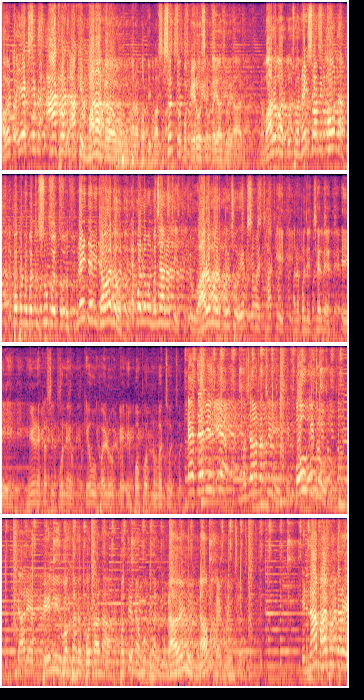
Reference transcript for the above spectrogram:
હવે તો એકસો ને આઠ વખત આખી માળા કરાવું હું મારા પતિ પાસે. સંકલ્પ કર્યો છે કયા જોઈએ આજ વારંવાર પૂછવા, નહીં સ્વામી, કહો ને. એ પોપટનું બધું શું બોલતું હતું? નહીં દેવી, જવા દો. એ બોલવામાં મજા નથી. વારંવાર પૂછ્યું, એક સમય થાકી અને પછી છેલ્લે એ હિરણે કશિપુને કેવું પડ્યું કે એ પોપટનું બચ્યું એ દેવી મજા નથી. બહુ કીધું. ત્યારે પહેલી વખત પોતાના પતિના મુખ નારાયણનું નામ સાંભળ્યું છે. એ નામ સાંભળ્યું ત્યારે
